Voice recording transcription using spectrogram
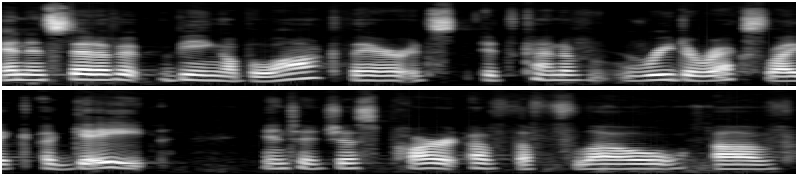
And instead of it being a block there, it's, it kind of redirects like a gate into just part of the flow of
